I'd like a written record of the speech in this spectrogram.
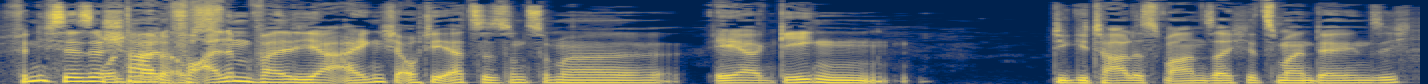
Finde ich sehr, sehr Und schade. halt Vor allem, weil ja eigentlich auch die Ärzte sonst immer eher gegen Digitales waren, sag ich jetzt mal in der Hinsicht.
